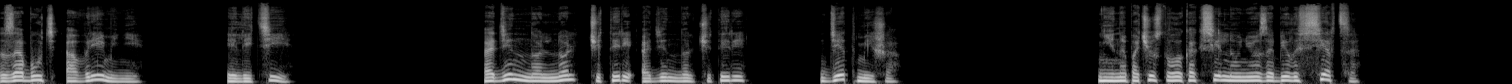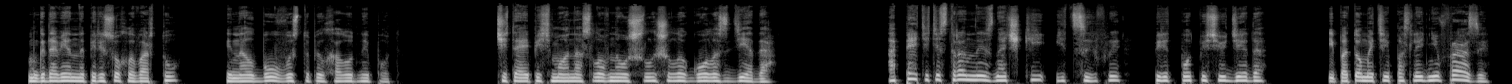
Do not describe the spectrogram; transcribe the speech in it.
Забудь о времени и лети. 1.00.4104 Дед Миша. Нина почувствовала, как сильно у нее забилось сердце. Мгновенно пересохло во рту, и на лбу выступил холодный пот. Читая письмо, она словно услышала голос деда. Опять эти странные значки и цифры перед подписью деда, и потом эти последние фразы.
